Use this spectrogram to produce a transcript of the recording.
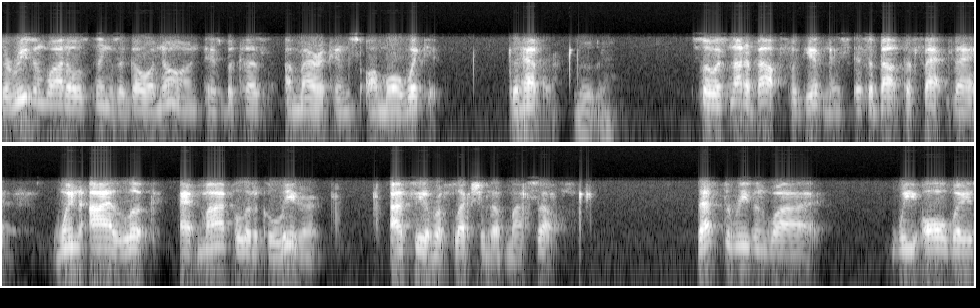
The reason why those things are going on is because Americans are more wicked than ever. Absolutely. So it's not about forgiveness. It's about the fact that when I look at my political leader, I see a reflection of myself. That's the reason why we always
